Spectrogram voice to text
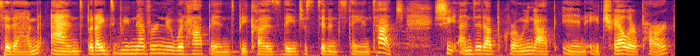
to them and but I we never knew what happened because they just didn't stay in touch. She ended up growing up in a trailer park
